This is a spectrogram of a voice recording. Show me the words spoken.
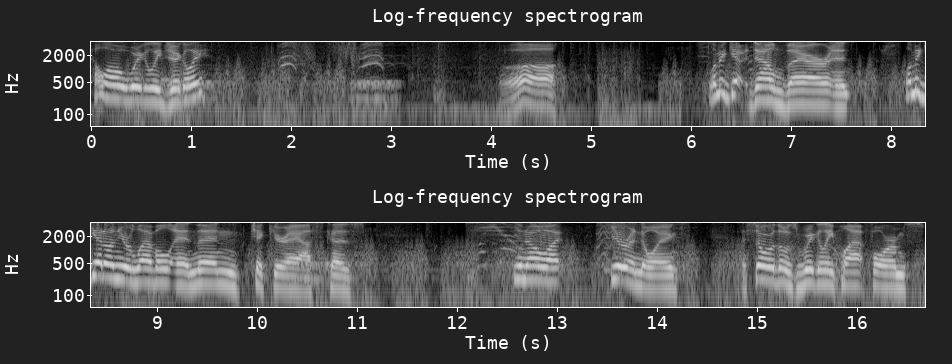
Hello, Wiggly Jiggly. Uh, let me get down there and let me get on your level and then kick your ass, because you know what? You're annoying. And so are those wiggly platforms.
